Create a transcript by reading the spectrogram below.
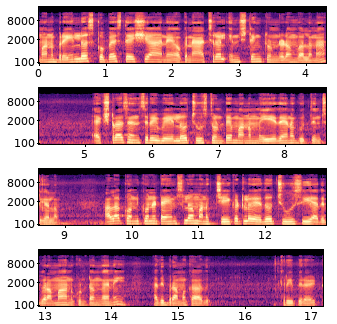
మన బ్రెయిన్లో స్కొపెస్థేషియా అనే ఒక న్యాచురల్ ఇన్స్టింక్ట్ ఉండడం వలన ఎక్స్ట్రా సెన్సరీ వేలో చూస్తుంటే మనం ఏదైనా గుర్తించగలం. అలా కొన్ని కొన్ని టైమ్స్లో మనకు చీకట్లో ఏదో చూసి అది భ్రమ అనుకుంటాం కానీ అది భ్రమ కాదు. క్రీపీ రైట్?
